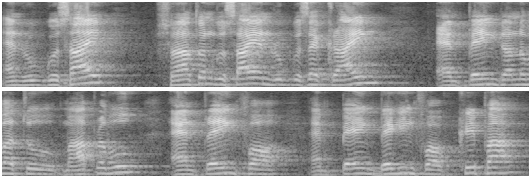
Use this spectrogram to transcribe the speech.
and Rup Gosai, Sanatan Gosai and Rup Gosai crying and paying Dandavat to Mahaprabhu and praying for and paying, begging for kripa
